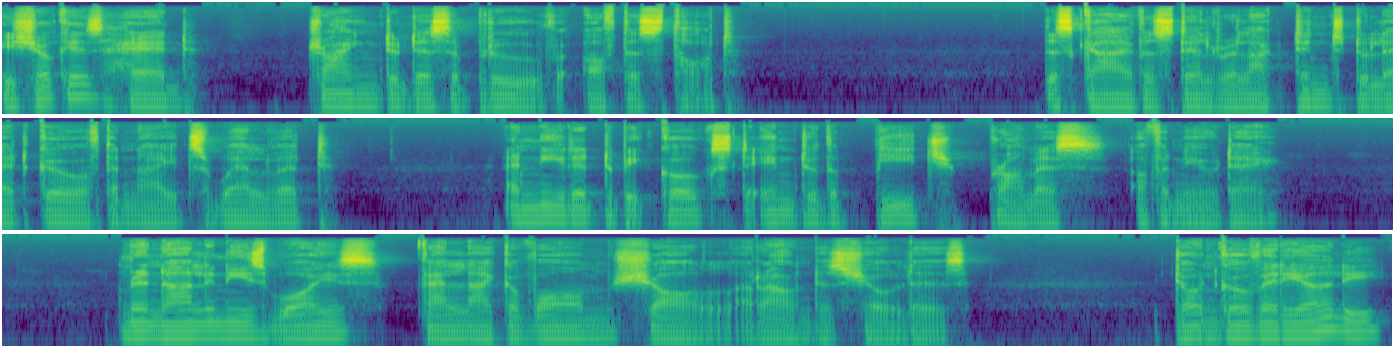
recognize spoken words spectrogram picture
He shook his head, trying to disapprove of this thought. The sky was still reluctant to let go of the night's velvet and needed to be coaxed into the peach promise of a new day. Mrinalini's voice fell like a warm shawl around his shoulders. Don't go very early,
